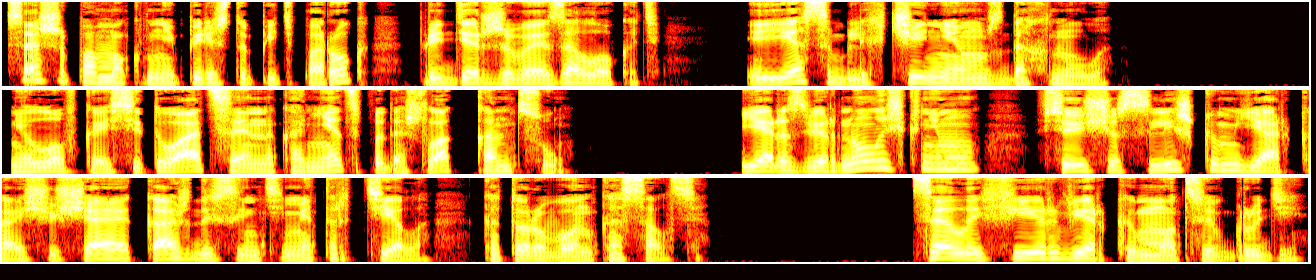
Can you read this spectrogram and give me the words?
Саша помог мне переступить порог, придерживая за локоть, и я с облегчением вздохнула. Неловкая ситуация, наконец, подошла к концу. Я развернулась к нему, все еще слишком ярко ощущая каждый сантиметр тела, которого он касался. Целый фейерверк эмоций в груди.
